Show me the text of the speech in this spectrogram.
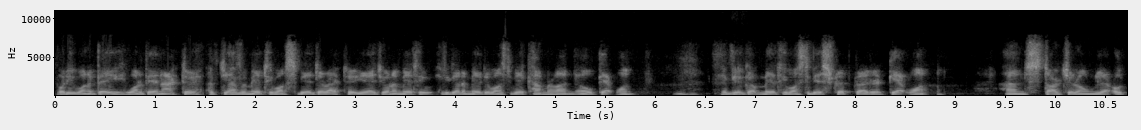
what do you want to be? You want to be an actor? Do you have a mate who wants to be a director, yeah. Do you want a mate who? Have you got a mate who wants to be a cameraman? No, get one. Mm-hmm. If you've got a mate who wants to be a scriptwriter, get one and start your own little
